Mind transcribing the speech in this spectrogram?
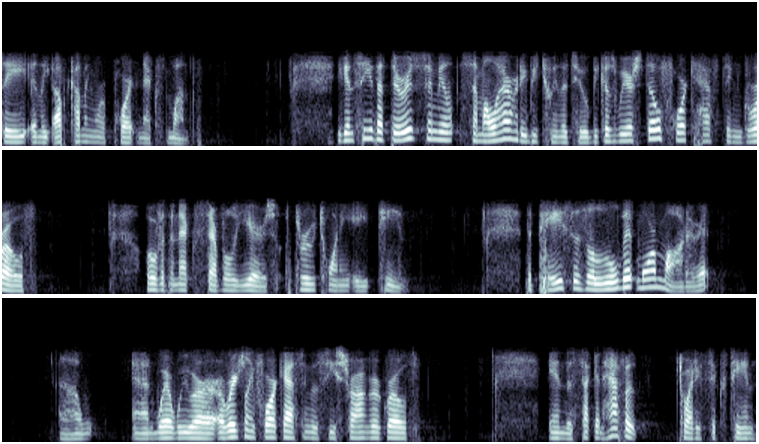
see in the upcoming report next month. You can see that there is similarity between the two because we are still forecasting growth over the next several years through 2018. The pace is a little bit more moderate, uh, and where we were originally forecasting to see stronger growth in the second half of 2016,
